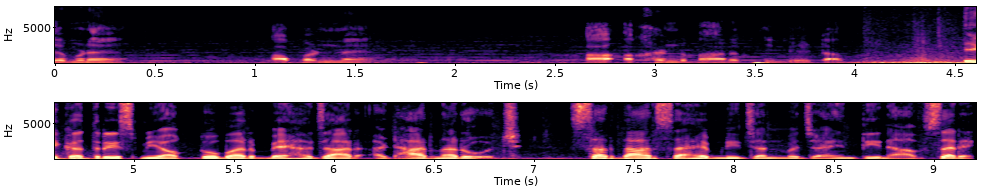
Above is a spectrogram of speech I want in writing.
જેમણે આપણને આ અખંડ ભારતની ભેટ આપી. એકત્રીસમી ઓક્ટોબર બે હજાર અઢારના રોજ સરદાર સાહેબની જન્મ જયંતિના અવસરે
